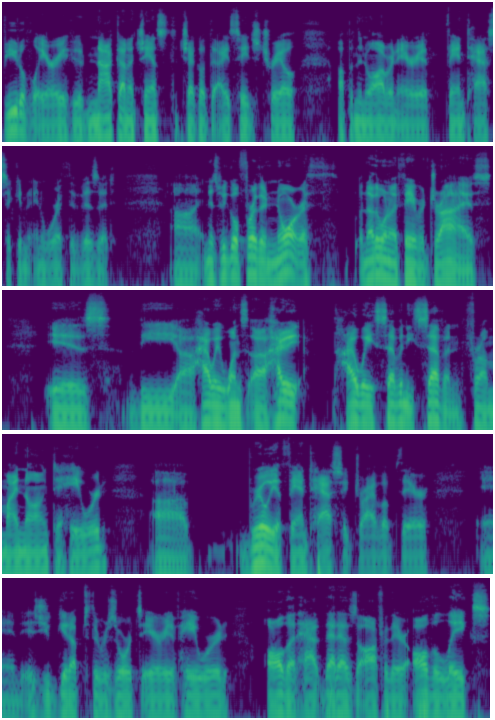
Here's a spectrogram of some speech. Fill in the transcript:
beautiful area. If you have not gotten a chance to check out the Ice Age Trail up in the New Auburn area, fantastic and, and worth a visit. Uh, and as we go further north, another one of my favorite drives is the uh, Highway one uh, Highway Highway 77 from Minong to Hayward. Uh, really a fantastic drive up there. And as you get up to the resorts area of Hayward, all that ha- that has to offer there, all the lakes,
